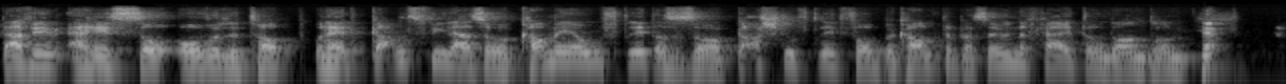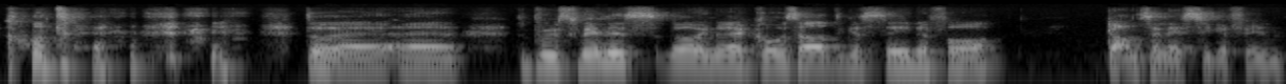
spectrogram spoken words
der Film, er ist so over the top und er hat ganz viel auch so Cameo-Auftritt, also so Gastauftritt von bekannten Persönlichkeiten, unter anderem ja. und äh, der, äh, der Bruce Willis noch in einer großartigen Szene vor. Ganz ein lässiger Film.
